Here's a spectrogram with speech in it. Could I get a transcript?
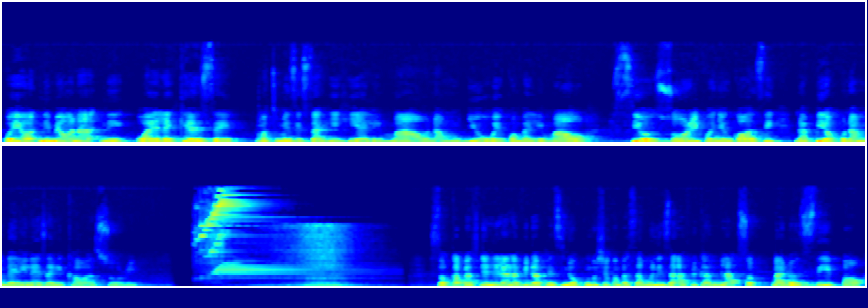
Kwa hiyo nimeona ni waelekeze matumizi sahihi ya limao na mjue kwamba limao sio zuri kwenye ngozi na pia kuna muda linaweza likawa zuri. So kabla tujaendelea na video penzi, niwakumbushe kwamba sabuni za African Black Soap bado zipo.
